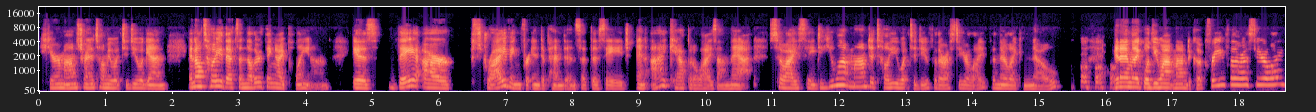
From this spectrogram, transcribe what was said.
here mom's trying to tell me what to do again. And i'll tell you that's another thing i plan is they are striving for independence at this age and i capitalize on that. So i say do you want mom to tell you what to do for the rest of your life? And they're like no. And i'm like well do you want mom to cook for you for the rest of your life?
